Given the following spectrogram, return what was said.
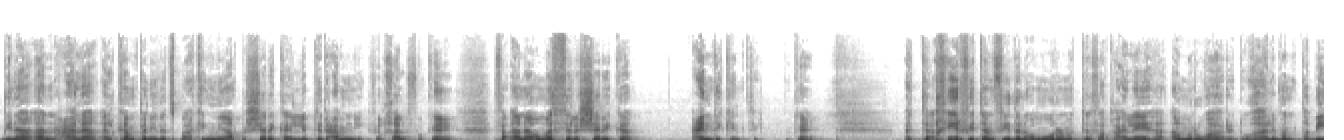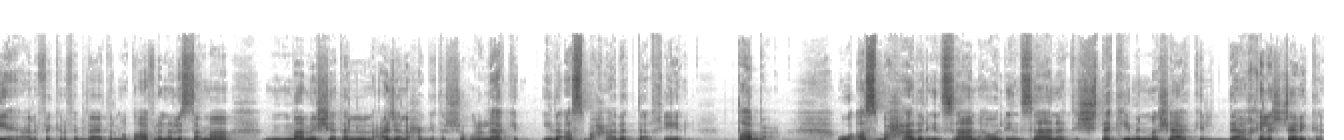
بناء على ال company that's backing me up الشركة اللي بتدعمني في الخلف okay؟ فأنا أمثل الشركة عندك انت okay؟ التأخير في تنفيذ الأمور المتفق عليها أمر وارد وغالبا طبيعي على فكرة في بداية المطاف لأنه لسه ما ما مشيت العجلة حقت الشغل. لكن إذا أصبح هذا التأخير طبع وأصبح هذا الإنسان أو الإنسانة تشتكي من مشاكل داخل الشركة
